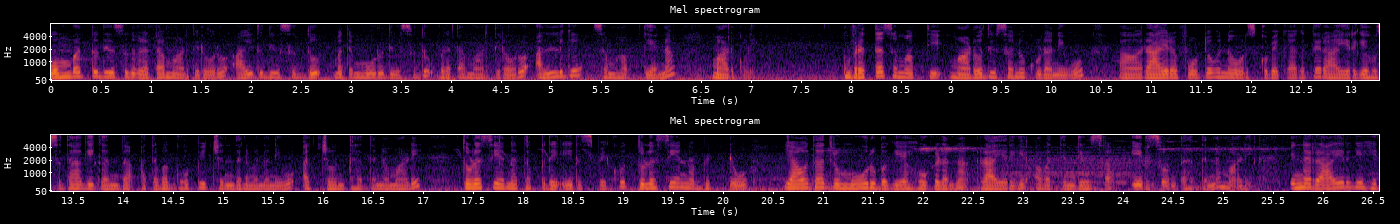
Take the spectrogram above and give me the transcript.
ಒಂಬತ್ತು ದಿವಸದ ವ್ರತ ಮಾಡ್ತಿರೋರು, ಐದು ದಿವಸದ್ದು ಮತ್ತು ಮೂರು ದಿವಸದ್ದು ವ್ರತ ಮಾಡ್ತಿರೋರು ಅಲ್ಲಿಗೆ ಸಮಾಪ್ತಿಯನ್ನು ಮಾಡ್ಕೊಳ್ಳಿ. ವ್ರತ ಸಮಾಪ್ತಿ ಮಾಡೋ ದಿವಸನೂ ಕೂಡ ನೀವು ರಾಯರ ಫೋಟೋವನ್ನು ಒರೆಸ್ಕೋಬೇಕಾಗುತ್ತೆ ರಾಯರಿಗೆ ಹೊಸದಾಗಿ ಗಂಧ ಅಥವಾ ಗೋಪಿ ಚಂದನವನ್ನು ನೀವು ಹಚ್ಚುವಂತಹದ್ದನ್ನು ಮಾಡಿ ತುಳಸಿಯನ್ನು ತಪ್ಪದೆ ಏರಿಸಬೇಕು ತುಳಸಿಯನ್ನು ಬಿಟ್ಟು ಯಾವುದಾದ್ರೂ ಮೂರು ಬಗೆಯ ಹೂಗಳನ್ನು ರಾಯರಿಗೆ ಅವತ್ತಿನ ದಿವಸ ಏರಿಸುವಂತಹದ್ದನ್ನು ಮಾಡಿ. ಇನ್ನು ರಾಯರಿಗೆ ಹೆ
